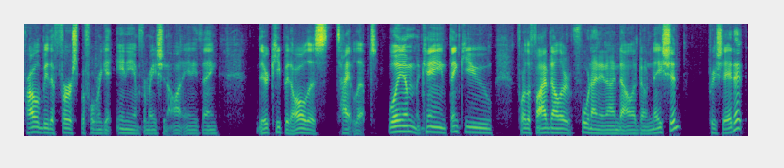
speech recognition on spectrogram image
Probably the first before we get any information on anything. They're keeping all this tight-lipped. William McCain, thank you for the five dollar, four ninety nine dollar donation. Appreciate it.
